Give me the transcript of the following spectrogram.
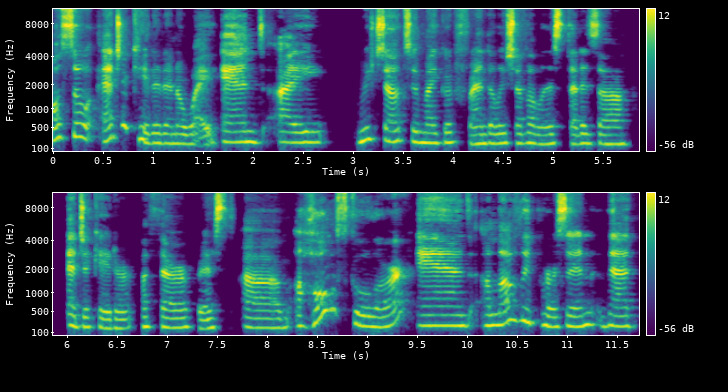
also educated in a way. And I reached out to my good friend Elisheva Liss, that is a educator, a therapist, um, a homeschooler, and a lovely person that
